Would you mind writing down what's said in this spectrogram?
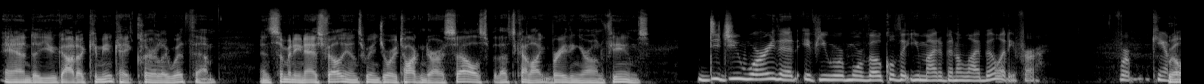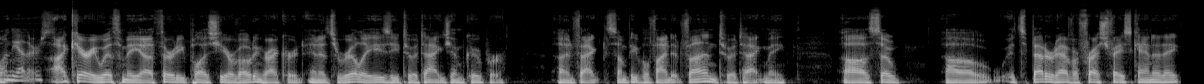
and uh, you got to communicate clearly with them. And so many Nashvillians, we enjoy talking to ourselves, but that's kind of like breathing your own fumes. Did you worry that if you were more vocal, that you might have been a liability for for Campbell well, and the others? I carry with me a 30 plus year voting record, and it's really easy to attack Jim Cooper. Uh, in fact, some people find it fun to attack me. Uh, so uh, it's better to have a fresh faced candidate,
